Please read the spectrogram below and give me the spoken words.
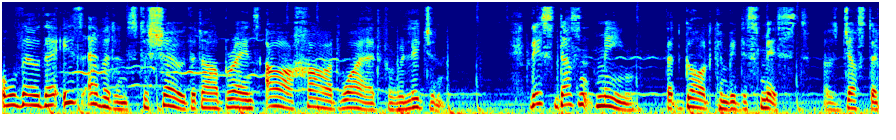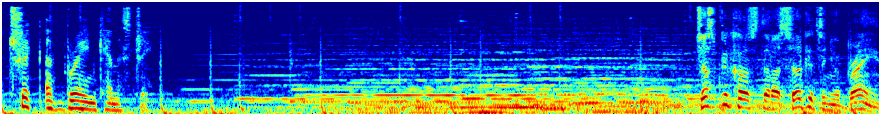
Although there is evidence to show that our brains are hardwired for religion, this doesn't mean that God can be dismissed as just a trick of brain chemistry. Just because there are circuits in your brain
